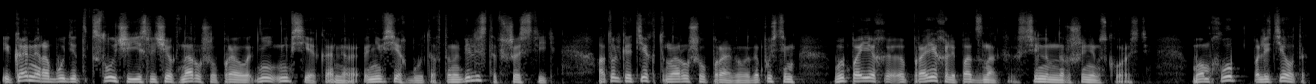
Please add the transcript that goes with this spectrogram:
и камера будет в случае, если человек нарушил правила, не, не все камеры, не всех будут автомобилистов шерстить, а только тех, кто нарушил правила. Допустим, вы поехали, проехали под знак с сильным нарушением скорости. Вам хлоп, полетело так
